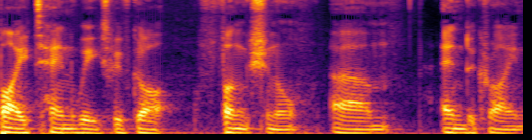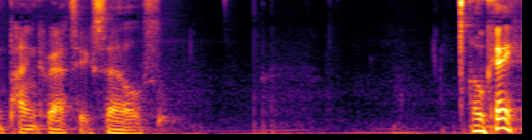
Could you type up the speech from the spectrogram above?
by 10 weeks, we've got functional um, endocrine pancreatic cells. Okay,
